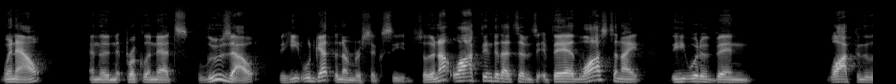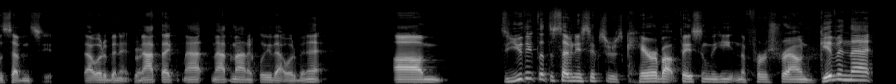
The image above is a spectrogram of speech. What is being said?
win out and the Brooklyn Nets lose out, the Heat would get the number six seed. So they're not locked into that seventh. Seed. If they had lost tonight, the Heat would have been locked into the seventh seed. That would have been it. Right. Math- math- mathematically, that would have been it. Um, do you think that the 76ers care about facing the Heat in the first round, given that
